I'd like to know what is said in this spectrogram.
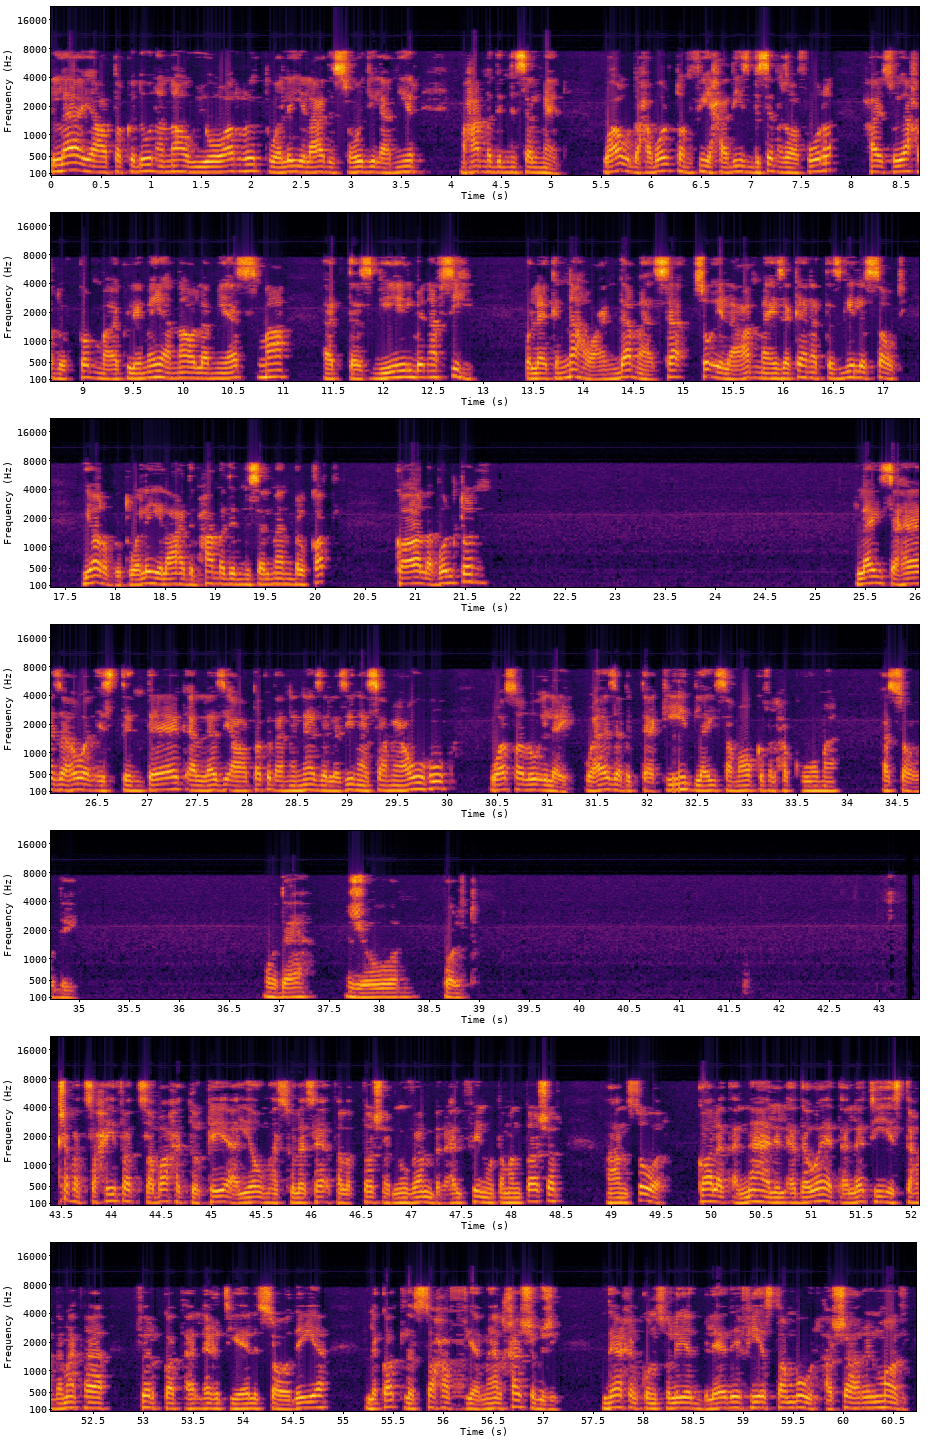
لا يعتقدون أنه يورط ولي العهد السعودي الأمير محمد بن سلمان. وأوضح بولتون في حديث بسنغافورة حيث يحضر قمة إقليمية أنه لم يسمع التسجيل بنفسه ولكنه عندما سئل عما إذا كان التسجيل الصوتي يربط ولي العهد محمد بن سلمان بالقتل قال بولتون ليس هذا هو الاستنتاج الذي أعتقد أن الناس الذين سمعوه وصلوا إليه وهذا بالتأكيد ليس موقف الحكومة السعودية. وده جون بولتون. كشفت صحيفة صباح التركية اليوم الثلاثاء 13 نوفمبر 2018 عن صور قالت أنها للأدوات التي استخدمتها فرقة الاغتيال السعودية لقتل الصحفي جمال خاشقجي داخل قنصلية بلاده في إسطنبول الشهر الماضي.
